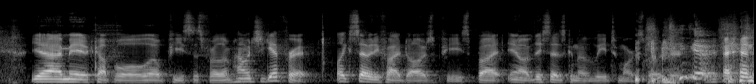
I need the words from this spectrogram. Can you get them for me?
yeah, I made a couple little pieces for them. How much you get for it? Like seventy-five dollars a piece. But you know, if they said it's gonna lead to more exposure, Yeah. and,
